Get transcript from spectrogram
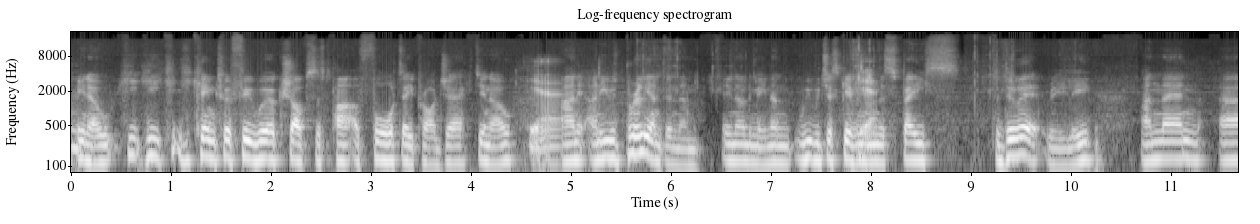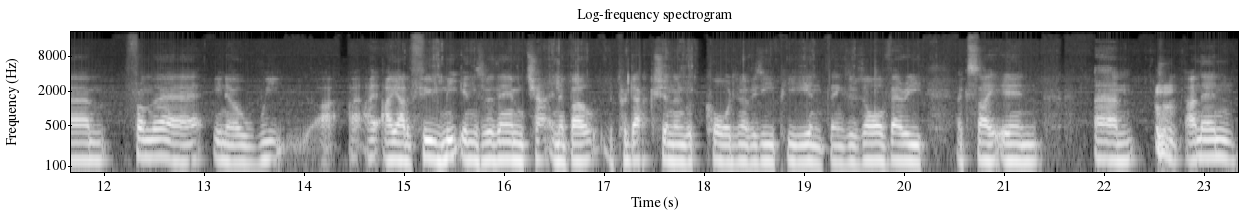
mm. you know, he, he he came to a few workshops as part of Forte project, you know, yeah, and and he was brilliant in them. You know what I mean? And we were just giving yeah. him the space to do it, really. And then um, from there, you know, we I, I, had a few meetings with him chatting about the production and recording of his EP and things. It was all very exciting. Um, and then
